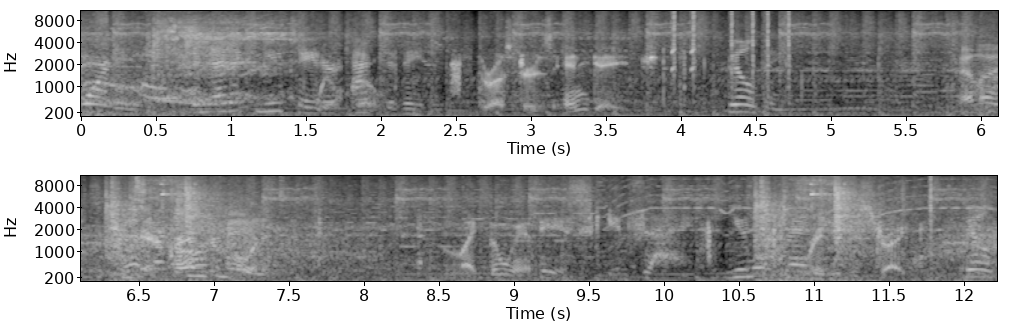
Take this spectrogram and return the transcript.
Warning. Genetic mutator activated. Thrusters engaged. Building. Construction Construction complete. Like the wind. This in flight. Unit ready. Ready to strike. Building.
